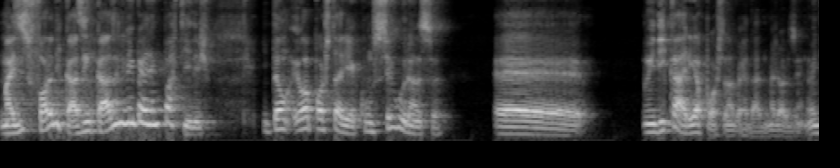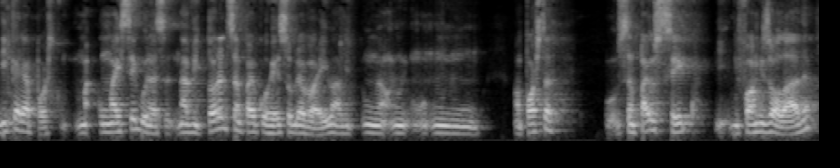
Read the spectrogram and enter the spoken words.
Mas isso fora de casa. Em casa ele vem perdendo partidas. Então eu apostaria com segurança. É, não indicaria aposta, na verdade, melhor dizendo. Não indicaria aposta com, com mais segurança na vitória de Sampaio Correr sobre o Havaí, uma, uma, uma, aposta o Sampaio seco, de forma isolada.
